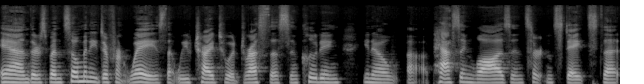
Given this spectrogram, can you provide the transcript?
And there's been so many different ways that we've tried to address this, including, you know, uh, passing laws in certain states that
